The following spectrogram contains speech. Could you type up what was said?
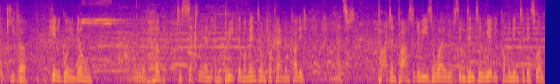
the keeper Hill going down. It would have helped to settle and, and break the momentum for Clarendon College. And that's part and parcel of the reason why we've seen Dinthill really coming into this one.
